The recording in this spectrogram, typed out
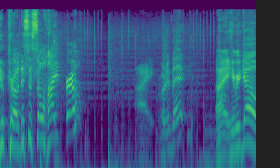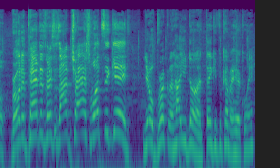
bro, this is so hype, bro. All right, running back. All right, here we go. Ronin Pandas versus I'm Trash once again. Yo, Brooklyn, how you doing? Thank you for coming here, Queen.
